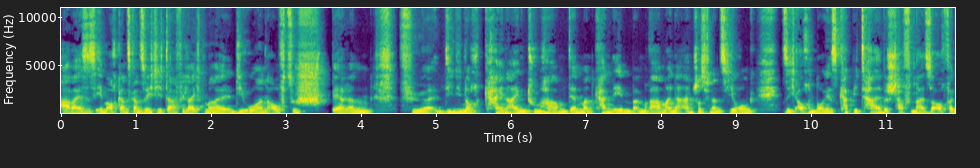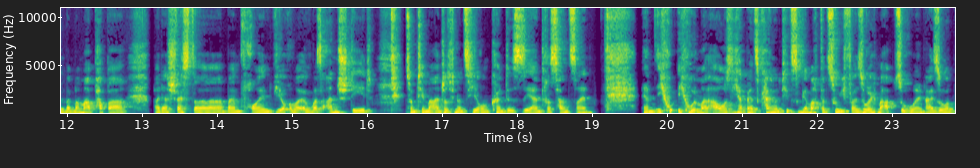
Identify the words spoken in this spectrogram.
Aber es ist eben auch ganz, ganz wichtig, da vielleicht mal die Ohren aufzusperren für die, die noch kein Eigentum haben, denn man kann eben im Rahmen einer Anschlussfinanzierung sich auch neues Kapital beschaffen. Also auch wenn bei Mama, Papa, bei der Schwester, beim Freund, wie auch immer irgendwas ansteht zum Thema Anschlussfinanzierung, könnte es sehr interessant sein. Ähm, ich ich hole mal aus, ich habe mir jetzt keine Notizen gemacht dazu, ich versuche euch mal abzuholen. Also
